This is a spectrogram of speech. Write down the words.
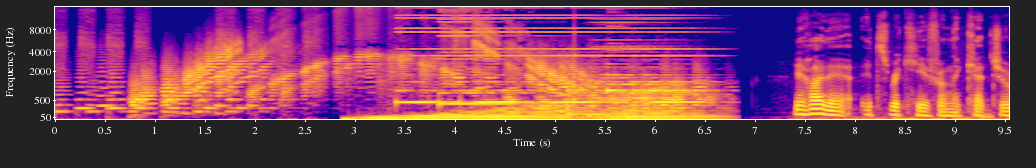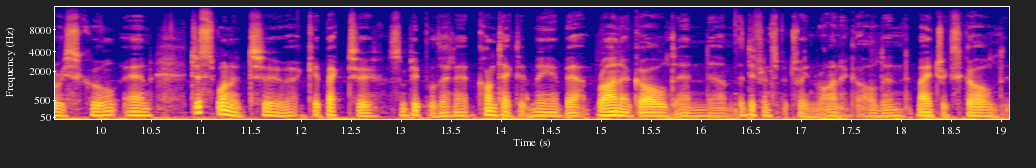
Yeah, hi there. It's Rick here from the CAD Jewellery School, and just wanted to uh, get back to some people that had contacted me about Rhino Gold and um, the difference between Rhino Gold and Matrix Gold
